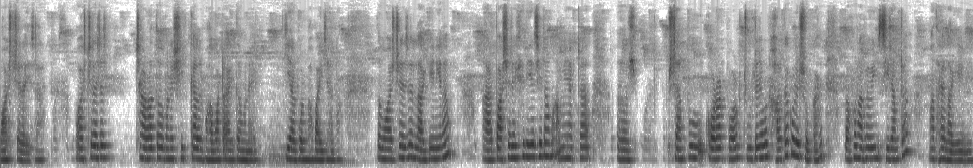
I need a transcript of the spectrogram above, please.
ময়শ্চারাইজার ময়শ্চারাইজার ছাড়া তো মানে শীতকাল ভাবাটা একদম মানে কী আর বল ভাবাই যায় না। তো ময়শ্চারাইজার লাগিয়ে নিলাম। আর পাশে রেখে দিয়েছিলাম আমি একটা শ্যাম্পু করার পর চুলটা যখন হালকা করে শোকায় তখন আমি ওই সিরামটা মাথায় লাগিয়ে নিই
